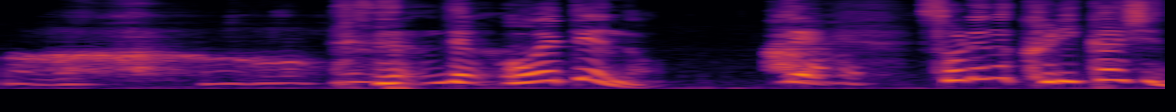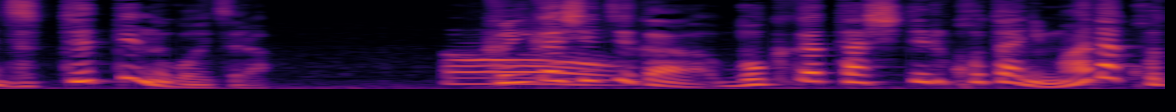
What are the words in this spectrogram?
で、終えてんの。で、それの繰り返しずっとやってんの、こいつら。繰り返しっていうか、僕が達してる答えにまだこ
